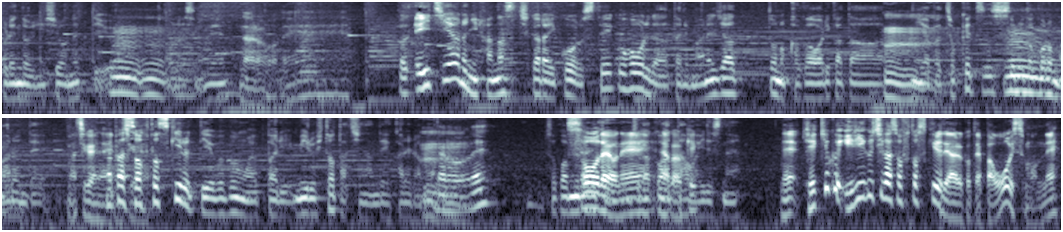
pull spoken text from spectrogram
フレンドリーにしようねっていうとうんうん。ころですよね、なるほどね。HR に話す力イコールステークホルダーだったりマネージャーとの関わり方にやっぱ直結するところもあるんで、間違いないやっぱりソフトスキルっていう部分をやっぱり見る人たちなんで彼らも、うん。なるほどね。そこは見られてるそうだよね。自覚はあった方がいいですね。ね、結局入り口がソフトスキルであることやっぱ多いですもんね。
